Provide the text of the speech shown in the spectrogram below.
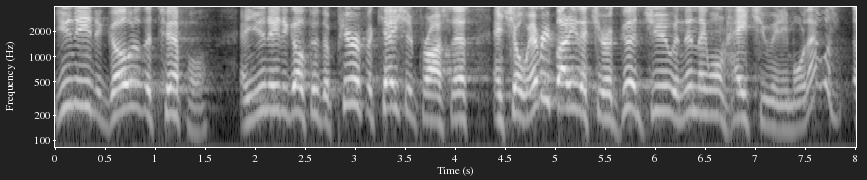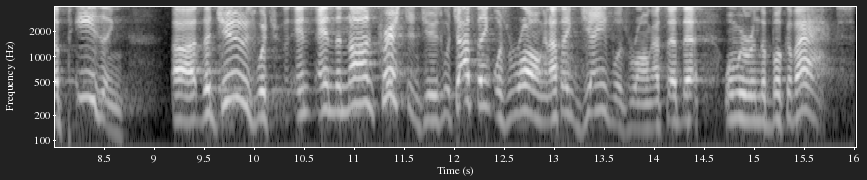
You need to go to the temple and you need to go through the purification process and show everybody that you're a good Jew, and then they won't hate you anymore. That was appeasing uh, the Jews, which and, and the non-Christian Jews, which I think was wrong, and I think James was wrong. I said that when we were in the book of Acts.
